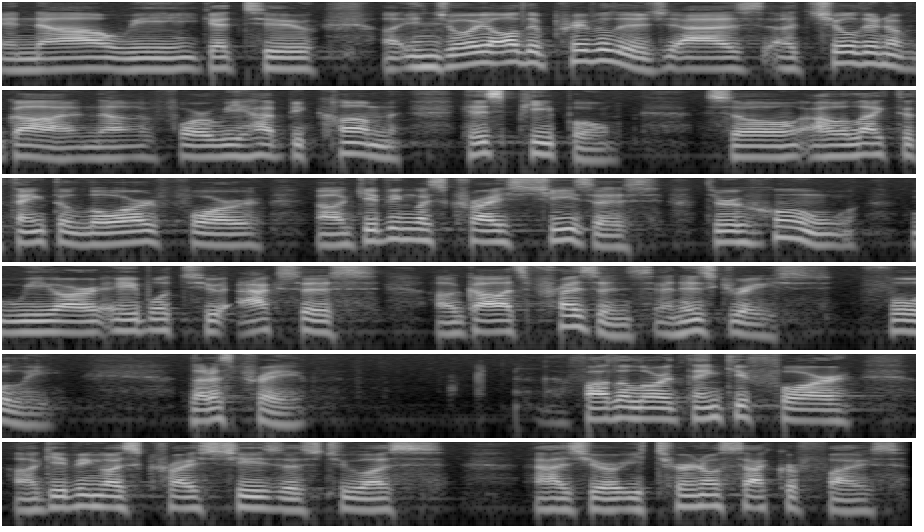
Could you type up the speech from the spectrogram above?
And now we get to uh, enjoy all the privilege as uh, children of God, now, for we have become his people. So I would like to thank the Lord for uh, giving us Christ Jesus, through whom we are able to access uh, God's presence and His grace fully. Let us pray. Father, Lord, thank you for uh, giving us Christ Jesus to us as your eternal sacrifice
